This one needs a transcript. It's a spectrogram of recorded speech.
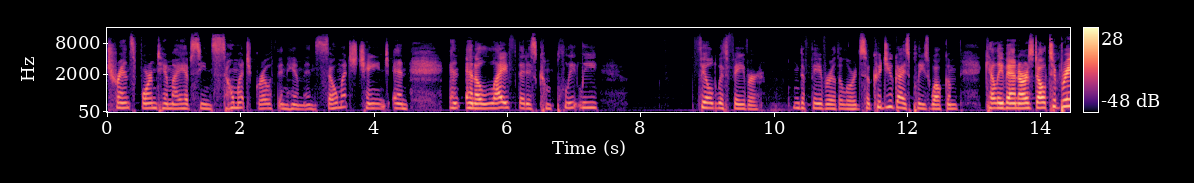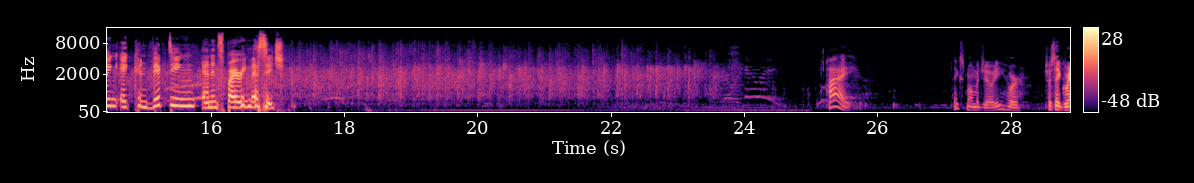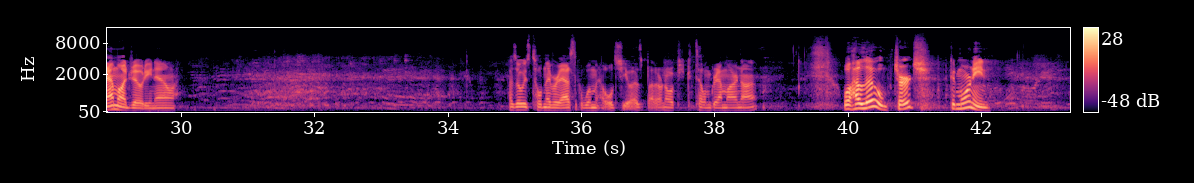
transformed him. I have seen so much growth in him and so much change and and, and a life that is completely filled with favor. The favor of the Lord. So, could you guys please welcome Kelly Van Arsdal to bring a convicting and inspiring message? Hi. Thanks, Mama Jody, or should I say Grandma Jody now? I was always told never to ask a woman how old she was, but I don't know if you can tell them grandma or not. Well, hello, church. Good morning.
